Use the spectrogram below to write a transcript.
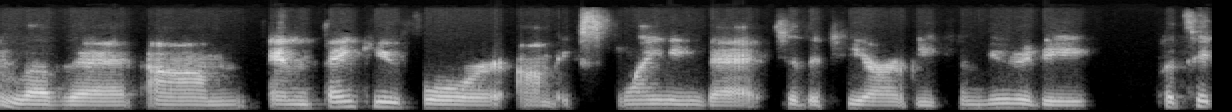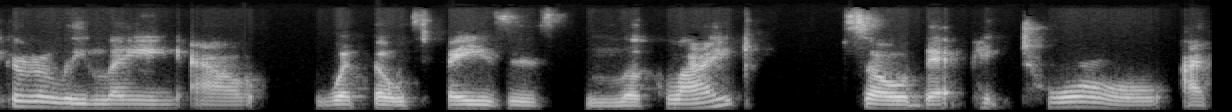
I love that. Um, and thank you for um, explaining that to the TRB community, particularly laying out what those phases look like. So that pictorial, I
